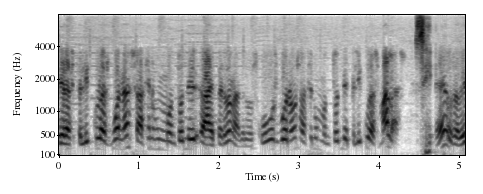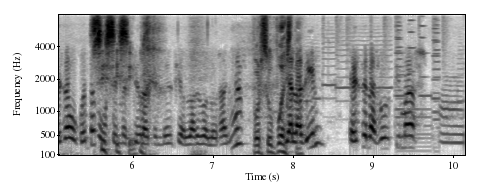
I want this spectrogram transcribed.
de las películas buenas hacen un montón de, ay, perdona, de los juegos buenos hacen un montón de películas malas. Sí, ¿eh? ¿Os habéis dado cuenta cómo sí, se sí. la tendencia a lo largo de los años? por Y supuesto. Aladdin es de las últimas, mm,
